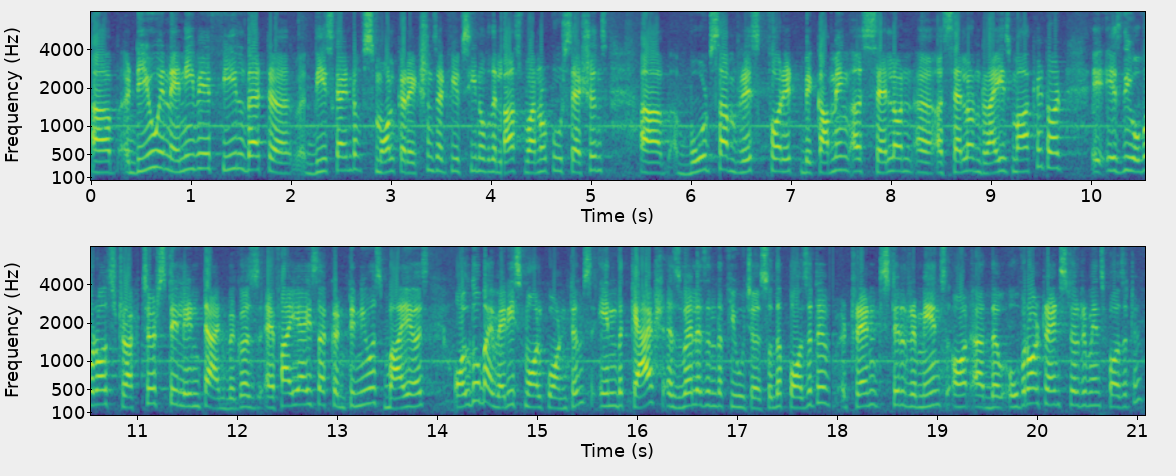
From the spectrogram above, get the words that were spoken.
Uh, do you in any way feel that uh, these kind of small corrections that we've seen over the last one or two sessions uh, bode some risk for it becoming a sell on uh, a sell on rise market, or is the overall structure still intact? Because FIIs are continuous buyers, although by very small quantums, in the cash as well as in the future. So the positive trend still remains on the over overall trend still remains positive?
